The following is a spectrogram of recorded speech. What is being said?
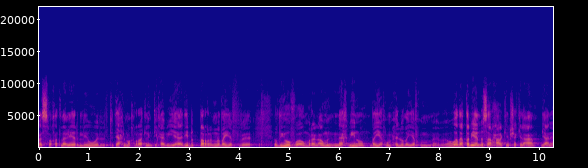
بس فقط لا غير اللي هو افتتاح المقرات الانتخابية هذه. بيضطر إنه يضيف آه، ضيوفه أو أو من ناخبينه ضيفهم حلو ضيفهم آه، وضع طبيعي إنه صار حركة بشكل عام. يعني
